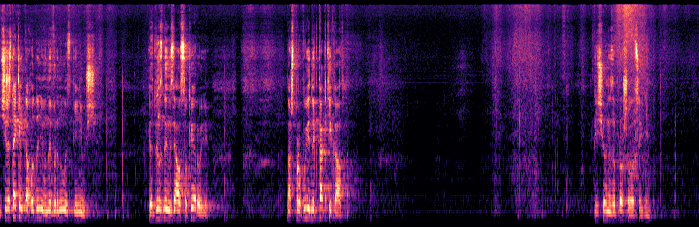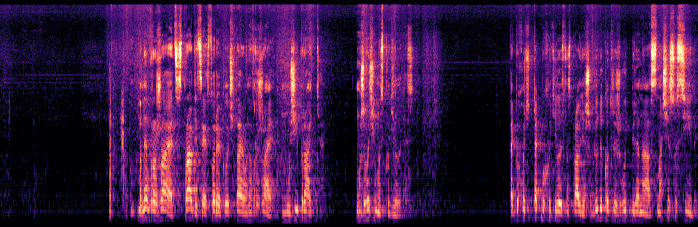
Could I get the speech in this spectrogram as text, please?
І через декілька годин вони вернулись п'янющі. І один з них взяв сокиру і наш проповідник так тікав. Більше його не запрошували цей дім. Мене вражає, це справді ця історія, коли читаю, вона вражає. Мужі браття. Може, ви чимось поділитесь? Так би хоч, так би хотілося насправді, щоб люди, котрі живуть біля нас, наші сусіди,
